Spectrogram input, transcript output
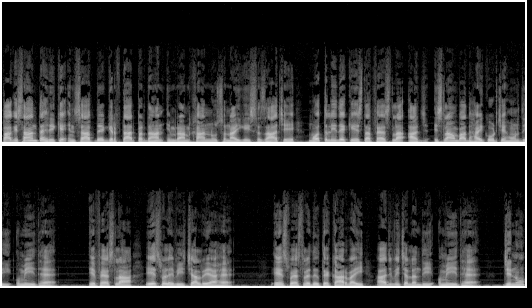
ਪਾਕਿਸਤਾਨ ਤਹਿਰੀਕੇ ਇਨਸਾਫ ਦੇ ਗ੍ਰਿਫਤਾਰ ਪ੍ਰਧਾਨ ਇਮਰਾਨ ਖਾਨ ਨੂੰ ਸੁਣਾਈ ਗਈ ਸਜ਼ਾ 'ਚ ਮੁਅੱਤਲੀ ਦੇ ਕੇਸ ਦਾ ਫੈਸਲਾ ਅੱਜ ਇਸਲਾਮਾਬਾਦ ਹਾਈ ਕੋਰਟ 'ਚ ਹੋਣ ਦੀ ਉਮੀਦ ਹੈ। ਇਹ ਫੈਸਲਾ ਇਸ ਵੇਲੇ ਵੀ ਚੱਲ ਰਿਹਾ ਹੈ। ਇਸ ਫੈਸਲੇ ਦੇ ਉੱਤੇ ਕਾਰਵਾਈ ਅੱਜ ਵੀ ਚੱਲਣ ਦੀ ਉਮੀਦ ਹੈ। ਜਿਹਨੂੰ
